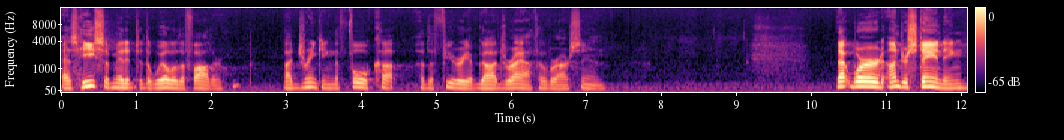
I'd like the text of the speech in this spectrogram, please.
as he submitted to the will of the Father by drinking the full cup of the fury of God's wrath over our sin. That word understanding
